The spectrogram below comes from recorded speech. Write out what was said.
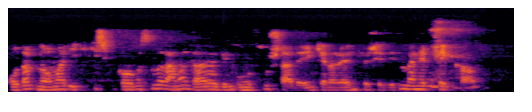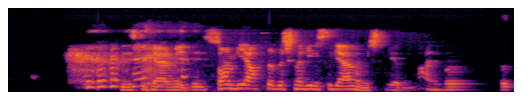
odam normalde iki kişilik olmasına rağmen galiba beni unutmuşlardı. En kenara en köşedeydim. Ben hep tek kaldım. birisi gelmedi. Son bir hafta dışında birisi gelmemişti yanıma. Hani bu, bu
